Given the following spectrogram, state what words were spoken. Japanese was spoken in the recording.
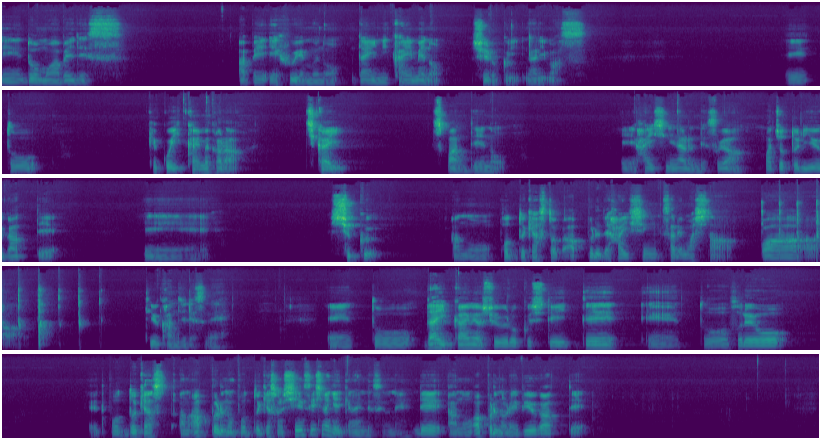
えーどうも阿部です。阿部 FM の第2回目の収録になります。えっ、と、結構1回目から近いスパンでの、えー配信になるんですが、まあ、ちょっと理由があって、えー祝、あの、ポッドキャストが Apple で配信されました。わーっていう感じですね。えーっと第1回目を収録していて、えーっとそれを、えーっとポッドキャストあのアップルのポッドキャストに申請しなきゃいけないんですよね。であのアップルのレビューがあって。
